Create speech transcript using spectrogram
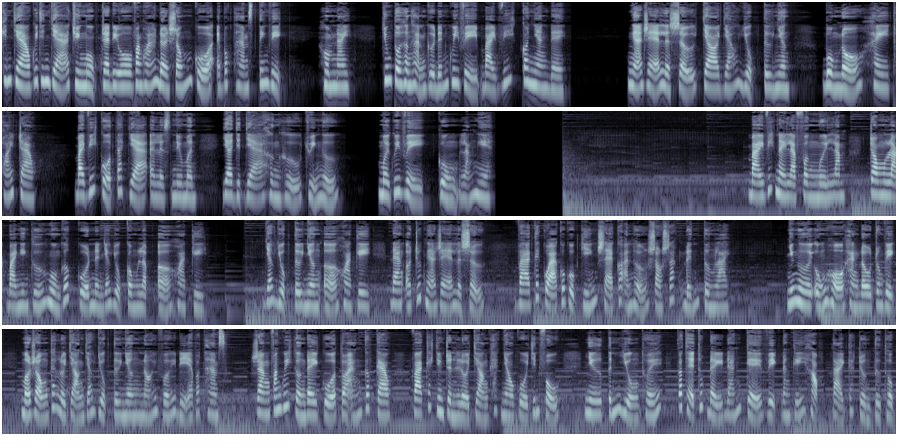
Kính chào quý thính giả chuyên mục Radio Văn hóa Đời Sống của Epoch Times tiếng Việt. Hôm nay, chúng tôi hân hạnh gửi đến quý vị bài viết có nhan đề Ngã rẽ lịch sử cho giáo dục tư nhân, buồn nổ hay thoái trào. Bài viết của tác giả Alice Newman do dịch giả Hưng Hữu chuyển ngữ. Mời quý vị cùng lắng nghe. Bài viết này là phần 15 trong loạt bài nghiên cứu nguồn gốc của nền giáo dục công lập ở Hoa Kỳ. Giáo dục tư nhân ở Hoa Kỳ đang ở trước ngã rẽ lịch sử và kết quả của cuộc chiến sẽ có ảnh hưởng sâu sắc đến tương lai. Những người ủng hộ hàng đầu trong việc mở rộng các lựa chọn giáo dục tư nhân nói với The Epoch Times rằng phán quyết gần đây của tòa án cấp cao và các chương trình lựa chọn khác nhau của chính phủ như tín dụng thuế có thể thúc đẩy đáng kể việc đăng ký học tại các trường tư thục.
